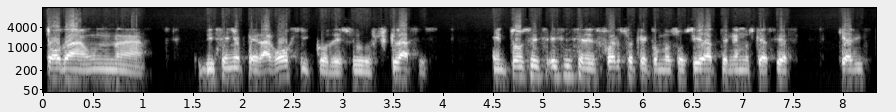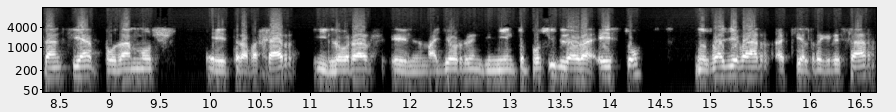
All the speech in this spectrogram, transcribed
toda un diseño pedagógico de sus clases. Entonces, ese es el esfuerzo que como sociedad tenemos que hacer, que a distancia podamos eh, trabajar y lograr el mayor rendimiento posible. Ahora, esto nos va a llevar a que al regresar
